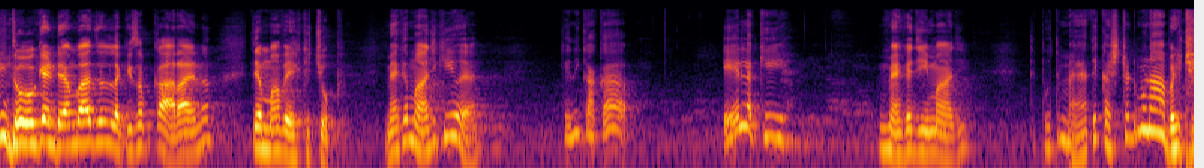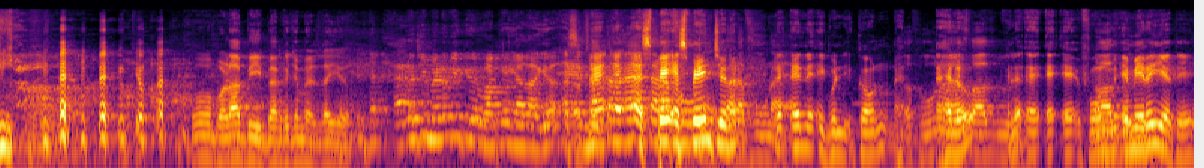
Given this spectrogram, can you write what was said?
ਦੋ ਘੰਟਿਆਂ ਬਾਅਦ ਜਦੋਂ ਲੱਕੀ ਸਾਹਿਬ ਘਰ ਆਏ ਨਾ ਤੇ ਅੰਮਾ ਵੇਖ ਕੇ ਚੁੱਪ। ਮੈਂ ਕਿਹਾ ਮਾਂ ਜੀ ਕੀ ਹੋਇਆ? ਕਹਿੰਦੀ ਕਾਕਾ ਇਹ ਲੱਕੀ ਹੈ ਮੈਂ ਕਿਹਾ ਜੀ ਮਾਂ ਜੀ ਤੇ ਪੁੱਤ ਮੈਂ ਤੇ ਕਸਟਰਡ ਬਣਾ ਬੈਠੀ ਉਹ ਬੜਾ ਬੀ ਬੈਂਕ 'ਚ ਮਿਲਦਾ ਹੀ ਉਹ। ਜੀ ਮੈਨੂੰ ਵੀ ਇੱਕ ਵਾਕਿਆ ਯਾਦ ਆ ਗਿਆ। ਅਸੀਂ ਮੈਂ ਸਪੇਨ ਚ ਨਾ ਇੱਕ ਮਿੰਟ ਕੌਣ? ਹੈਲੋ? ਫੋਨ ਇਹ ਮੇਰਾ ਹੀ ਹੈ ਤੇ।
